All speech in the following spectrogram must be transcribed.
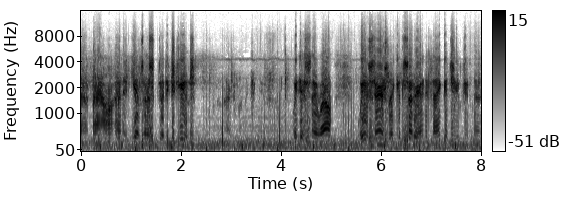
uh, now, and it gives us a good excuse. We just say, well, we seriously consider anything that you can uh,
